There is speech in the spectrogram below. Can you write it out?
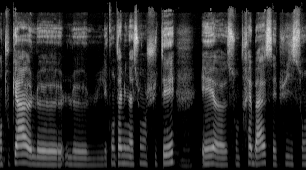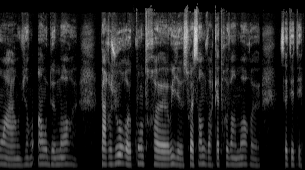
En tout cas, les contaminations ont chuté mhm. et sont très basses. Et puis, ils sont à environ un ou deux morts par jour euh, contre euh, oui, 60 voire 80 morts euh, cet été.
